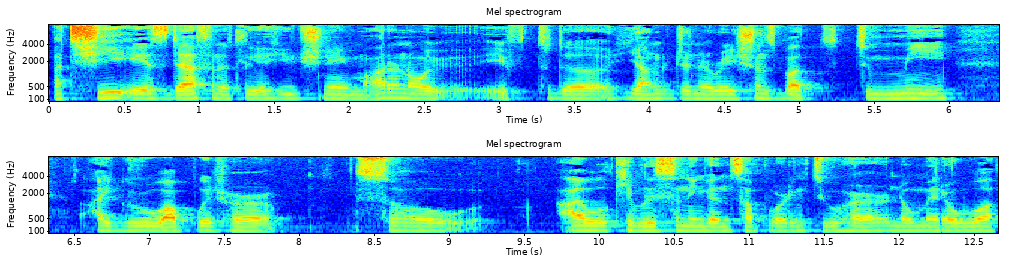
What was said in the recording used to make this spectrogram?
but she is definitely a huge name i don't know if to the younger generations but to me i grew up with her so I will keep listening and supporting to her no matter what.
